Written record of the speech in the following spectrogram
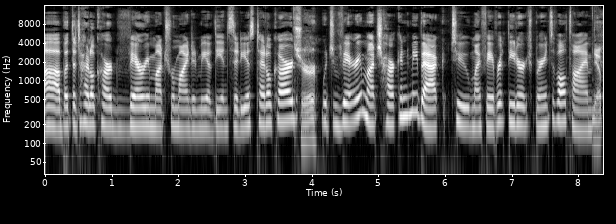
Uh, but the title card very much reminded me of the Insidious title card. Sure. Which very much harkened me back to my favorite theater experience of all time. Yep.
